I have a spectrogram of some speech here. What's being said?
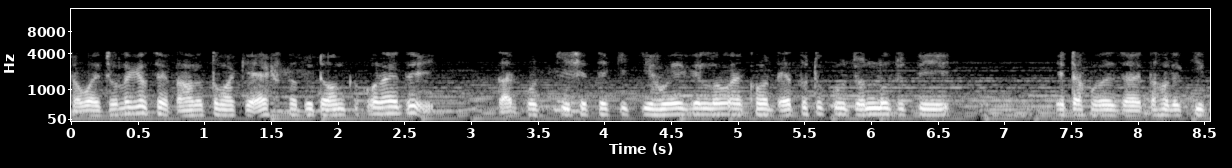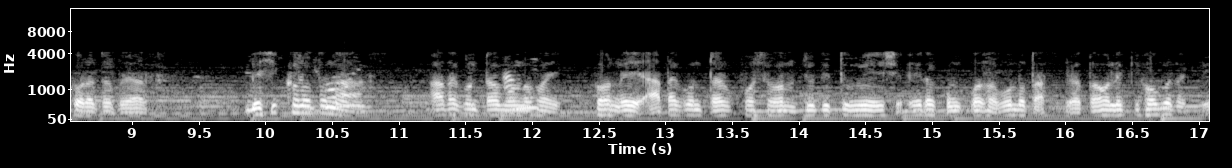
সবাই চলে গেছে তাহলে তোমাকে এক্সট্রা দুটো অঙ্ক করাই দেই। তারপর কিসে থেকে কি হয়ে গেল? এখন এতটুকুর জন্য যদি এটা হয়ে যায় তাহলে কি করা যাবে আর? বেশিক্ষণও তো না। আধা ঘণ্টা মনে হয় এখন এই আধা ঘণ্টার ফসল যদি তুমি এরকম কথা বলো তাসফিয়া তাহলে কি হবে নাকি?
